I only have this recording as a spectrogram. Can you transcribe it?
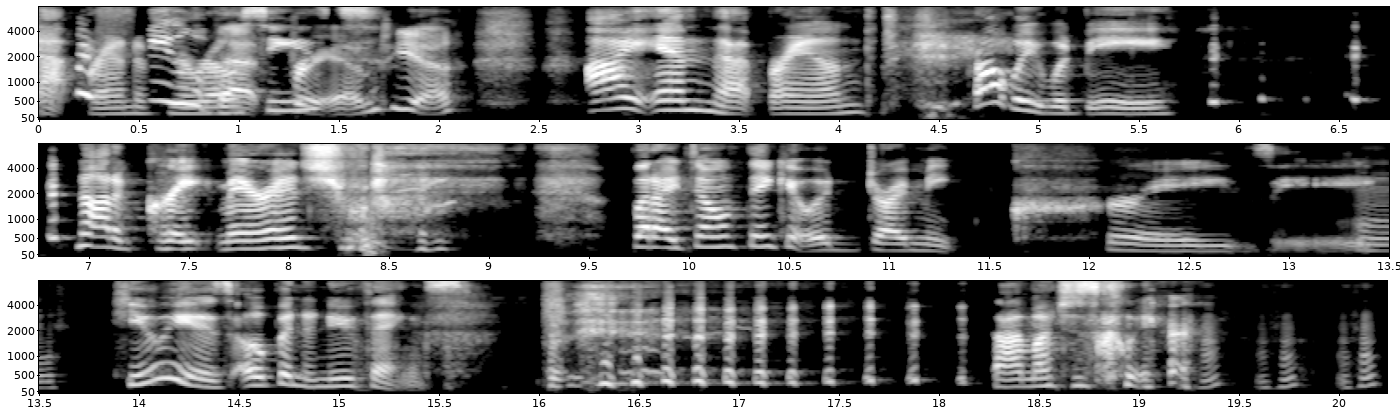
that brand of neuroses. brand. Yeah. I am that brand. Probably would be not a great marriage, but, but I don't think it would drive me crazy. Mm. Huey is open to new things. That much is clear. Mhm, mhm, mhm.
